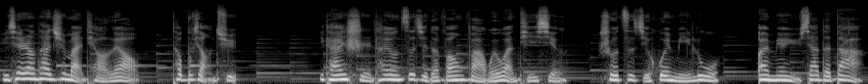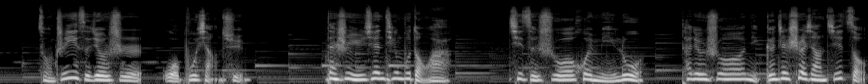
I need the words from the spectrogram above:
雨倩让他去买调料，他不想去。一开始，他用自己的方法委婉提醒，说自己会迷路，外面雨下的大。总之，意思就是我不想去。但是于谦听不懂啊。妻子说会迷路，他就说你跟着摄像机走。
